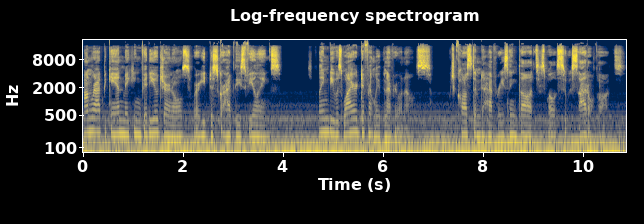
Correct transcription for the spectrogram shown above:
Conrad began making video journals where he described these feelings. He claimed he was wired differently than everyone else, which caused him to have racing thoughts as well as suicidal thoughts.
